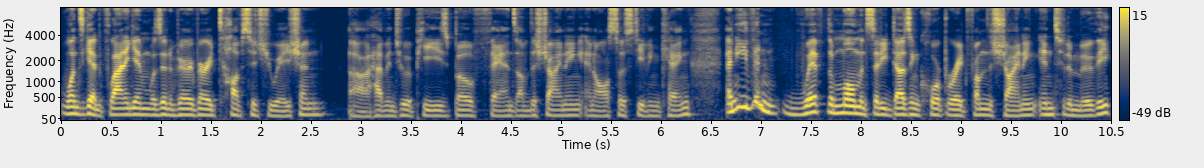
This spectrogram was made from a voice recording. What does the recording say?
once again, Flanagan was in a very, very tough situation, uh, having to appease both fans of The Shining and also Stephen King. And even with the moments that he does incorporate from The Shining into the movie,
